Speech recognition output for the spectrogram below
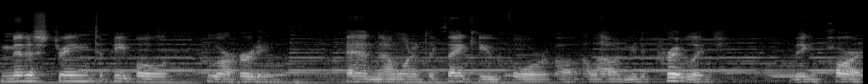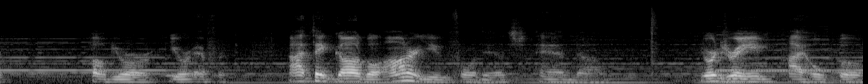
ministering to people who are hurting. And I wanted to thank you for uh, allowing me the privilege of being a part of your, your effort. I think God will honor you for this, and uh, your dream, I hope, will,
